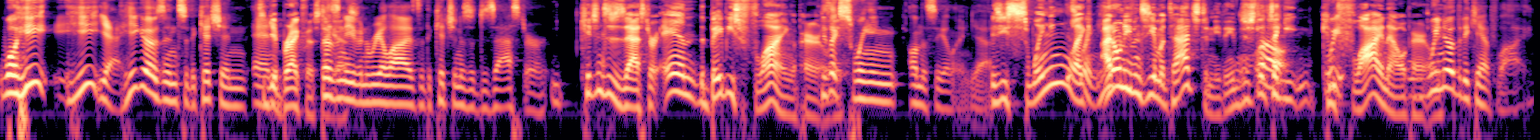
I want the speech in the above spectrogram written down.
Well, he he yeah he goes into the kitchen and get breakfast, I Doesn't guess. even realize that the kitchen is a disaster. Kitchen's a disaster, and the baby's flying. Apparently, He's like swinging on the ceiling. Yeah, is he swinging? like swinging. I don't even see him attached to anything. It just looks like he can we- fly now. Apparently, we know that he can't fly.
